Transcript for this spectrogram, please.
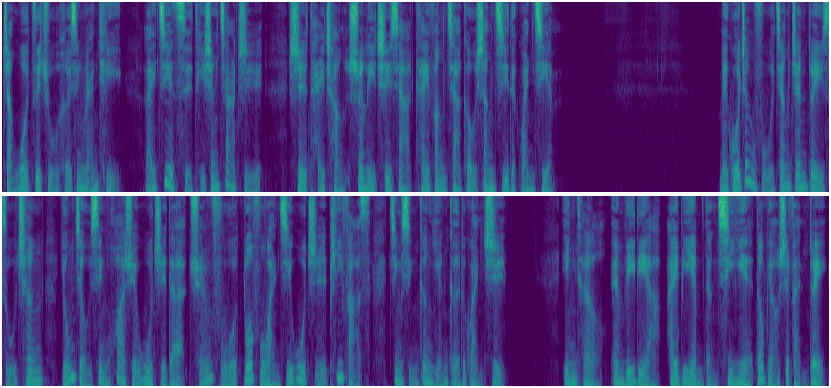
掌握自主核心软体，来借此提升价值，是台厂顺利吃下开放架构商机的关键。美国政府将针对俗称永久性化学物质的全氟多氟烷基物质 PFAS 进行更严格的管制。Intel、NVIDIA、IBM 等企业都表示反对。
